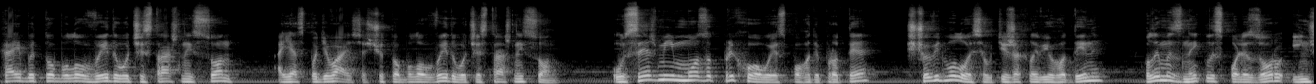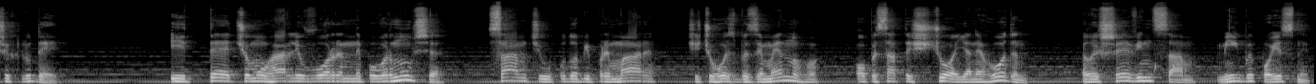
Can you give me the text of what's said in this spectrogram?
Хай би то було видиво чи страшний сон, а я сподіваюся, що то було видиво чи страшний сон. Усе ж мій мозок приховує спогади про те, що відбулося у ті жахливі години, коли ми зникли з поля зору інших людей. І те, чому Гарлі Воррен не повернувся, сам чи у подобі примари, чи чогось безіменного, описати, що я не годен, лише він сам міг би пояснити.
